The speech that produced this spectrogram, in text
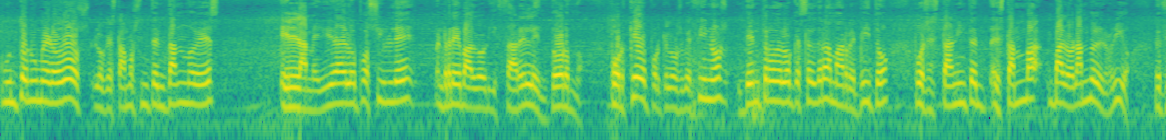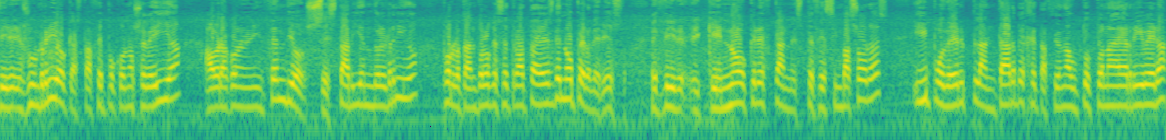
Punto número dos, lo que estamos intentando es, en la medida de lo posible, revalorizar el entorno. ¿Por qué? Porque los vecinos, dentro de lo que es el drama, repito, pues están, están valorando el río. Es decir, es un río que hasta hace poco no se veía, ahora con el incendio se está viendo el río, por lo tanto lo que se trata es de no perder eso. Es decir, eh, que no crezcan especies invasoras y poder plantar vegetación autóctona de ribera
